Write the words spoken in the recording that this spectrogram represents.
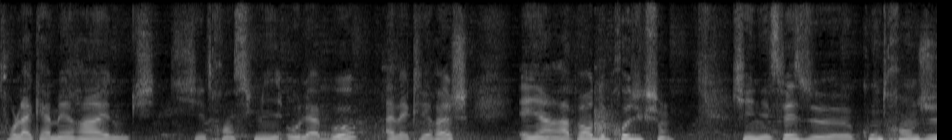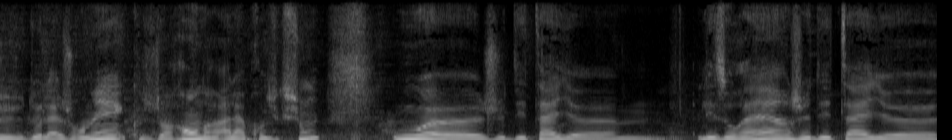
pour la caméra et donc qui est transmis au labo avec les rushs. Et il y a un rapport de production qui est une espèce de compte rendu de la journée que je dois rendre à la production où euh, je détaille euh, les horaires, je détaille euh,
